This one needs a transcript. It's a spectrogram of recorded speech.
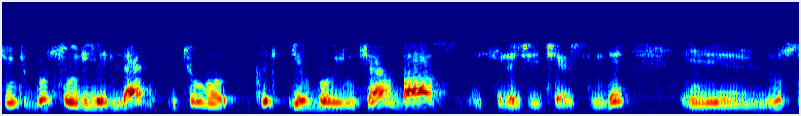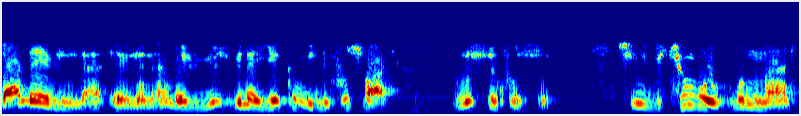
çünkü bu Suriyeliler bütün bu 40 yıl boyunca bazı süreci içerisinde e, Ruslarla evlenen, evlenen ve 100 bine yakın bir nüfus var. Rus nüfusu. Şimdi bütün bu bunlar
